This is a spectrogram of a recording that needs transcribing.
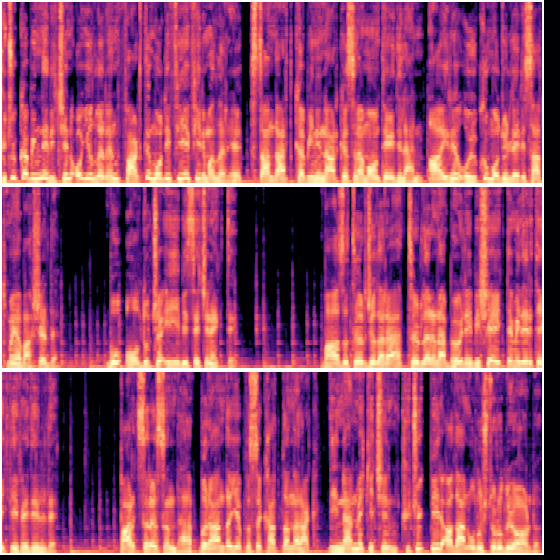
Küçük kabinler için o yılların farklı modifiye firmaları standart kabinin arkasına monte edilen ayrı uyku modülleri satmaya başladı. Bu oldukça iyi bir seçenekti. Bazı tırcılara tırlarına böyle bir şey eklemeleri teklif edildi. Park sırasında branda yapısı katlanarak dinlenmek için küçük bir alan oluşturuluyordu.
